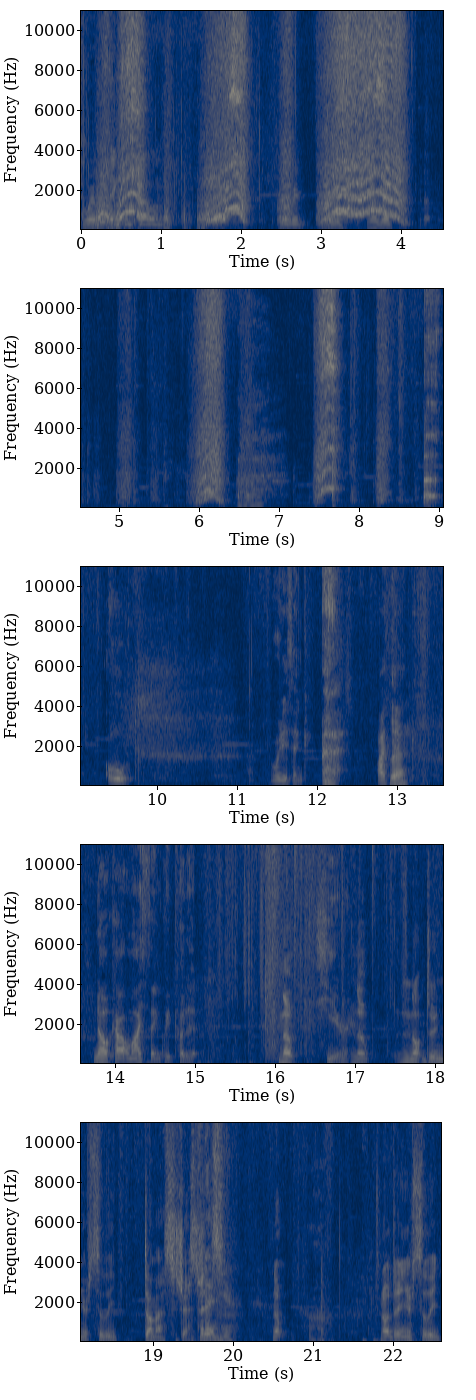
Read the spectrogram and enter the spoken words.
So where we're thinking, Callum. Think. There. No, Callum, I think we put it Nope. here. Nope. Not doing your silly dumbass suggestions. Put it in here. Nope. Uh-huh. Not doing your silly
